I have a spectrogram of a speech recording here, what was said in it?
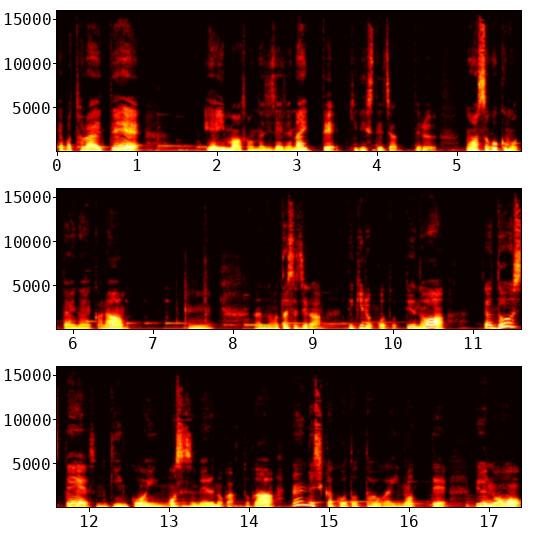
やっぱ捉えていや今はそんな時代じゃないって切り捨てちゃってるのはすごくもったいないから、うん、あの私たちができることっていうのはじゃあどうしてその銀行員を進めるのかとか何で資格を取った方がいいのっていうのを、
